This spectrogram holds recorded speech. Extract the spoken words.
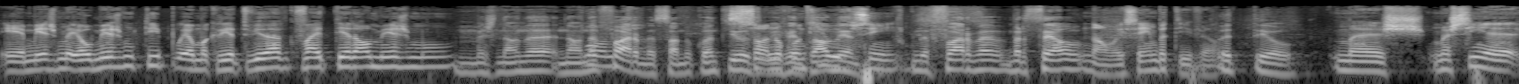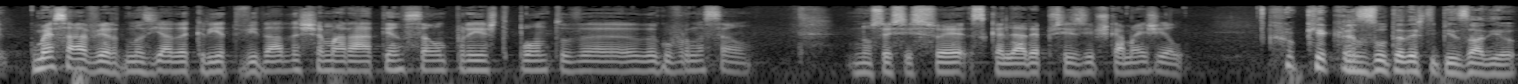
É, a mesma. é o mesmo tipo. É uma criatividade que vai ter ao mesmo... Mas não na, não na forma, só no conteúdo, Só no conteúdo, sim. Porque na forma, Marcelo Não, isso é imbatível. bateu. Mas, mas sim, é, começa a haver demasiada criatividade a chamar a atenção para este ponto da, da governação. Não sei se isso é, se calhar é preciso ir buscar mais gelo. O que é que resulta deste episódio,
